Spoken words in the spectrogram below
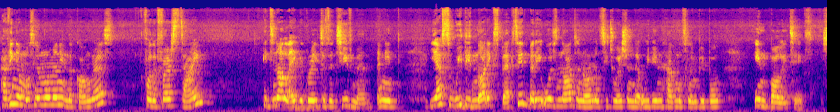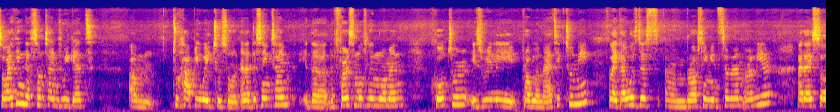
Having a Muslim woman in the Congress for the first time, it's not like the greatest achievement. I mean, yes, we did not expect it, but it was not a normal situation that we didn't have Muslim people in politics. So I think that sometimes we get um, too happy way too soon, and at the same time, the the first Muslim woman culture is really problematic to me. Like I was just um, browsing Instagram earlier, and I saw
